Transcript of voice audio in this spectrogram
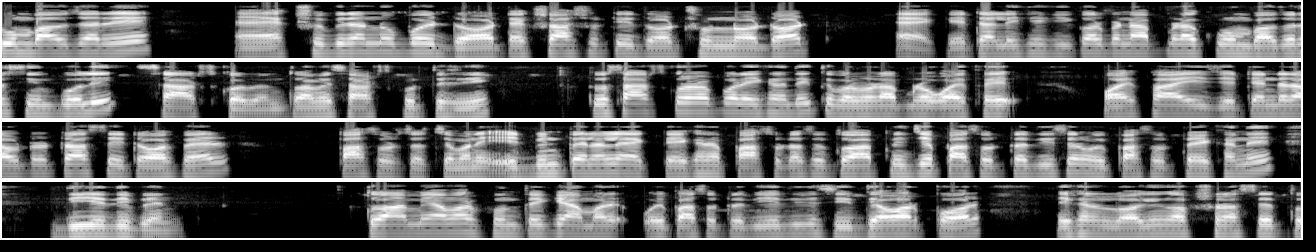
chrome ব্রাউজারে একশো বিরানব্বই ডট একশো আষট্টি ডট শূন্য ডট এক। এটা লিখে কি করবেন আপনারা? ক্রোম ব্রাউজারে সিম্পলি সার্চ করবেন। তো আমি সার্চ করতেছি। তো সার্চ করার পরে এখানে দেখতে পারবেন আপনার ওয়াইফাই ওয়াইফাই যে টেন্ডার আউটারটা আছে, এটা ওয়াইফাইয়ের পাসওয়ার্ড চাচ্ছে। মানে এডমিন প্যানেলে একটা এখানে পাসওয়ার্ড আছে। তো আপনি যে পাসওয়ার্ডটা দিয়েছেন, ওই পাসওয়ার্ডটা এখানে দিয়ে দিবেন। তো আমি আমার ফোন থেকে আমার ওই পাসওয়ার্ডটা দিয়ে দিয়েছি। দেওয়ার পর এখানে লগইন অপশন আছে। তো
